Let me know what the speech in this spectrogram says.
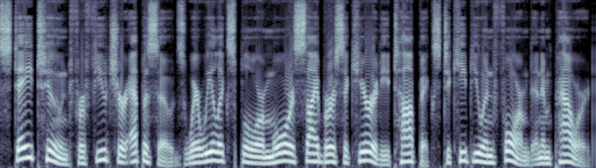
Stay tuned for future episodes where we'll explore more cybersecurity topics to keep you informed and empowered.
